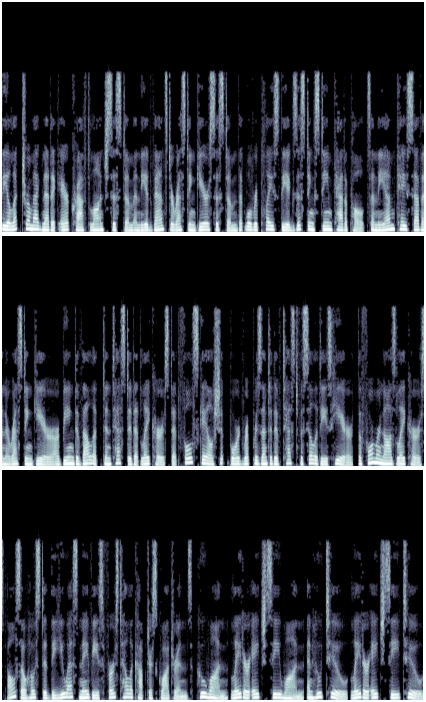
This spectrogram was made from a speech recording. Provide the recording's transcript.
The electromagnetic aircraft launch system and the advanced arresting gear system that will replace the existing steam catapults and the Mk-7 arresting gear are being developed and tested at Lakehurst at full-scale shipboard representative test facilities here. The former NAS Lakehurst also hosted the U.S. Navy's first helicopter squadrons, HU-1 later HC-1 and HU-2 later HC-2,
